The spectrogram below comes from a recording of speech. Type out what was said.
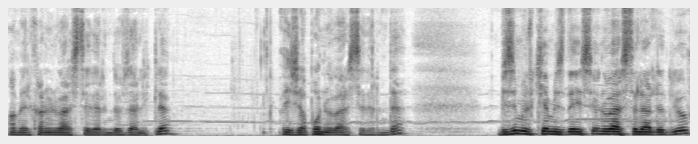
Amerikan üniversitelerinde özellikle ve Japon üniversitelerinde. Bizim ülkemizde ise üniversitelerde diyor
